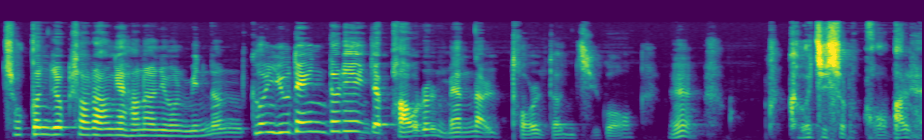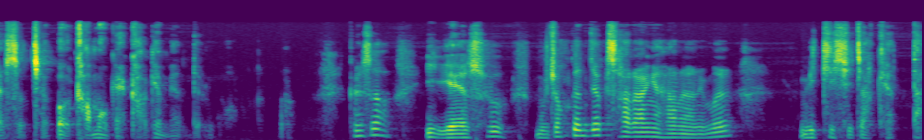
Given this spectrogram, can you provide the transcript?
조건적 사랑의 하나님을 믿는 그 유대인들이 이제 바울을 맨날 돌 던지고, 예, 거짓으로 고발해서 감옥에 가게 만들고. 그래서 이 예수 무조건적 사랑의 하나님을 믿기 시작했다는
